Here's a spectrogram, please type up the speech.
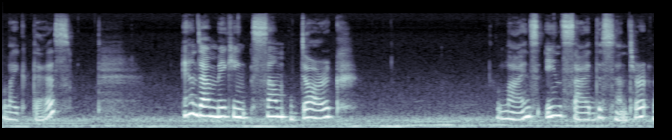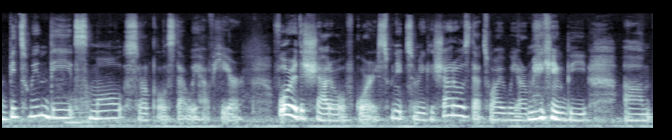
like this. And I'm making some dark lines inside the center between the small circles that we have here. For the shadow of course. We need to make the shadows. That's why we are making the um,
